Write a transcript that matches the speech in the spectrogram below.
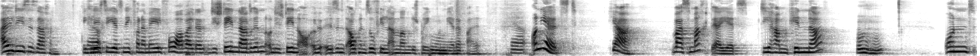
All diese Sachen. Ich Ja. lese sie jetzt nicht von der Mail vor, weil da, die stehen da drin und die stehen auch, äh, sind auch in so vielen anderen Gesprächen von mir der Fall. Ja. Und jetzt, ja, was macht er jetzt? Die haben Kinder und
